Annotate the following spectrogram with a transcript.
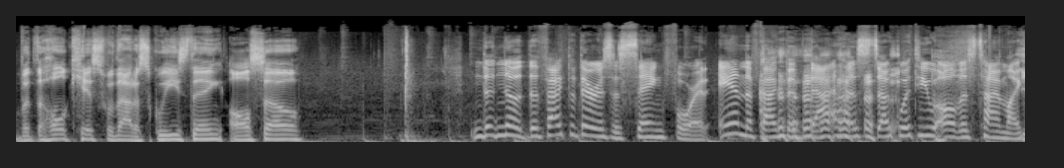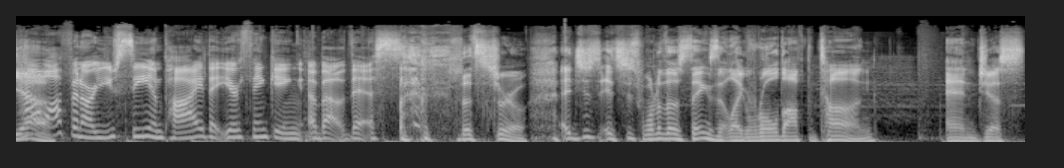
but the whole kiss without a squeeze thing also. The, no, the fact that there is a saying for it and the fact that that has stuck with you all this time. Like, Yeah. how often are you seeing pie that you're thinking about this? That's true. It's just it's just one of those things that like rolled off the tongue and just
